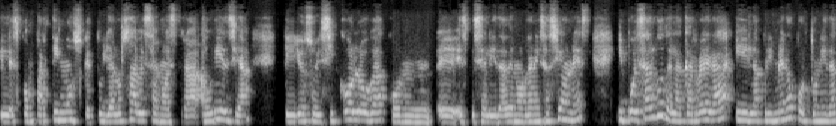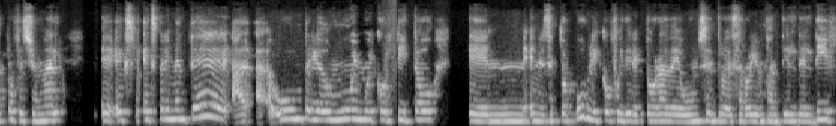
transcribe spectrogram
les compartimos, que tú ya lo sabes, a nuestra audiencia, que yo soy psicóloga con eh, especialidad en organizaciones y pues algo de la carrera y la primera oportunidad profesional. Eh, experimenté un periodo muy, muy cortito en, en, el sector público, fui directora de un centro de desarrollo infantil del DIF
